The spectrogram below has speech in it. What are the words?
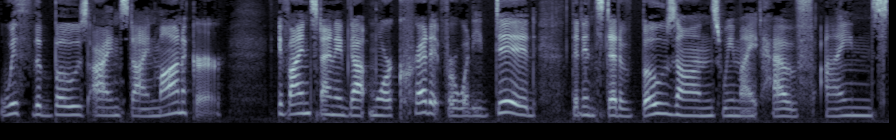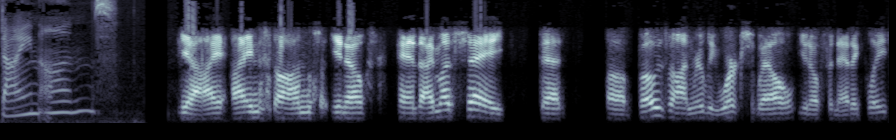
with the Bose Einstein moniker. If Einstein had got more credit for what he did, that instead of bosons, we might have Einsteinons? Yeah, I, Einstein's, you know, and I must say that uh, boson really works well, you know, phonetically.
